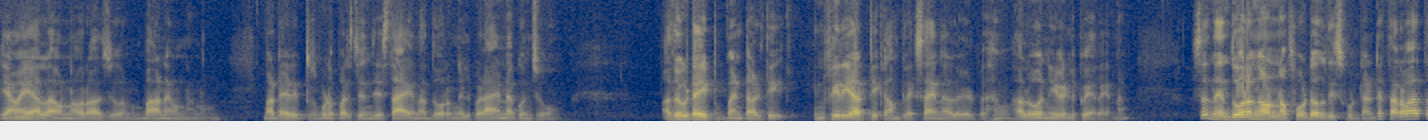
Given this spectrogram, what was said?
ఏమయ్యా ఎలా ఉన్నావు రాజు? అని బాగానే ఉన్నాను. మా డైరెక్టర్ని కూడా పరిచయం చేస్తే ఆయన దూరం వెళ్ళిపోయాడు ఆయన కొంచెం అదొక టైప్ మెంటాలిటీ. ఇన్ఫీరియారిటీ కాంప్లెక్స్ ఆయన అలా హలో అని వెళ్ళిపోయారు ఆయన. సో నేను దూరంగా ఉన్న ఫోటోలు తీసుకుంటా. అంటే తర్వాత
